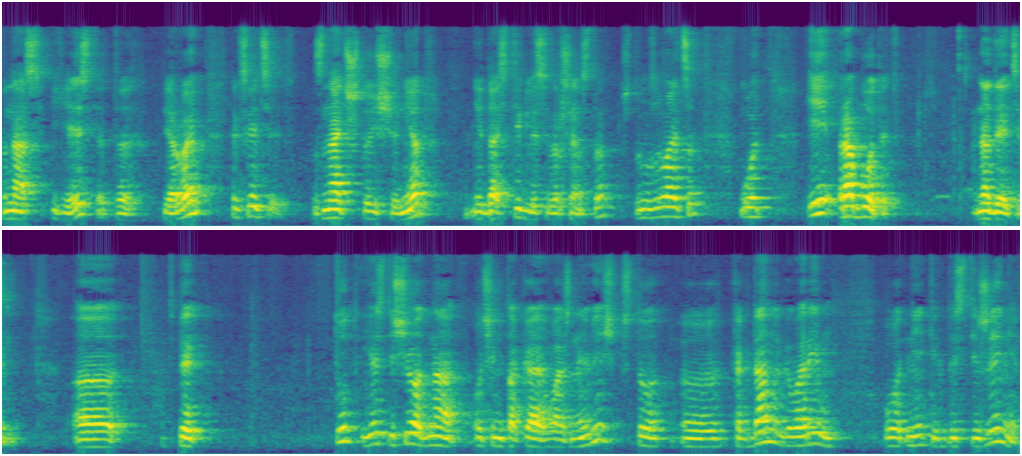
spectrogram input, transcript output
в нас есть, это первое, так сказать, знать, что еще нет, не достигли совершенства, что называется, вот, и работать над этим. Э, теперь, тут есть еще одна очень такая важная вещь, что э, когда мы говорим о неких достижениях,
